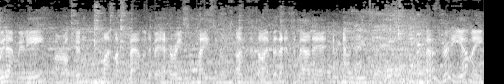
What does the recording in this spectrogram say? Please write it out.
we don't really eat Moroccan. Might muck about with a bit of harissa paste from time to time, but that's about it. that was really yummy.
